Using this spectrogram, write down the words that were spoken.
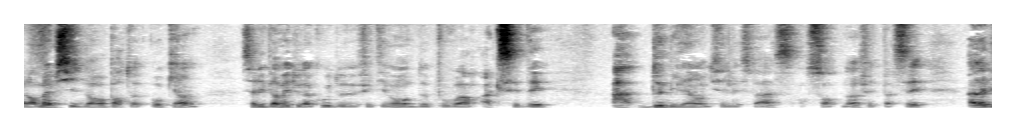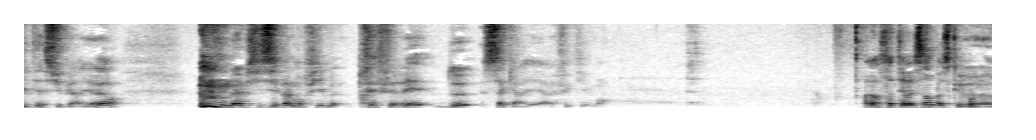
Alors même s'il n'en remporte aucun, ça lui permet tout d'un coup de, effectivement, de pouvoir accéder à 2001 Odyssée de l'espace en 69 et de passer à la vitesse supérieure, même si ce n'est pas mon film préféré de sa carrière, effectivement. Alors c'est intéressant parce que euh,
